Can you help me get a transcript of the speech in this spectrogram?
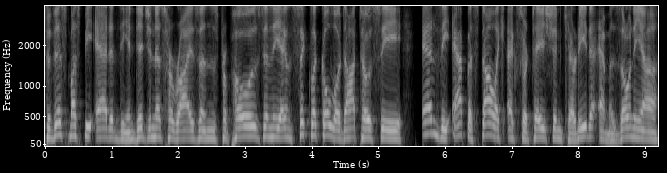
To this must be added the indigenous horizons proposed in the encyclical Laudato Si and the apostolic exhortation Querida Amazonia,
